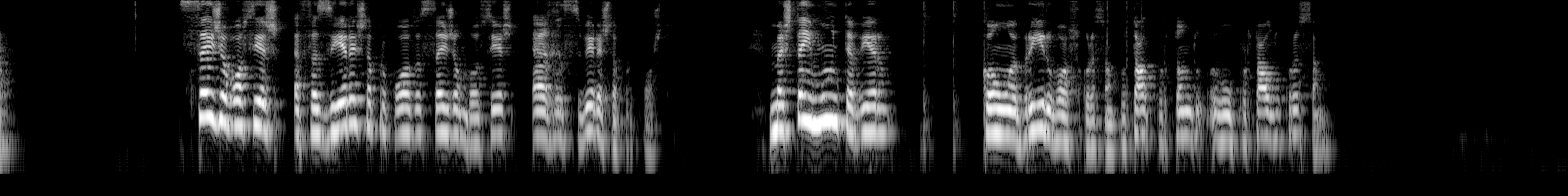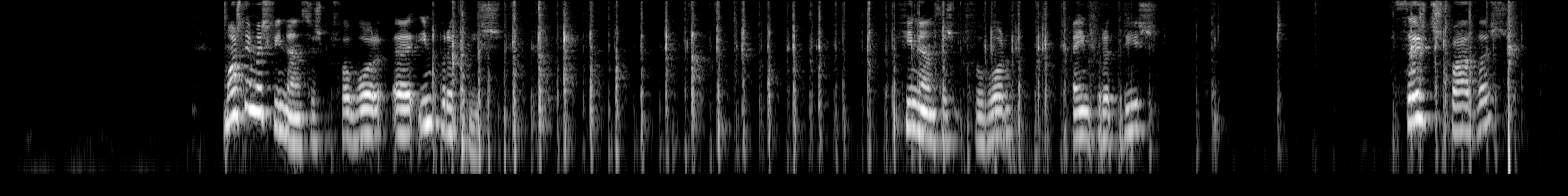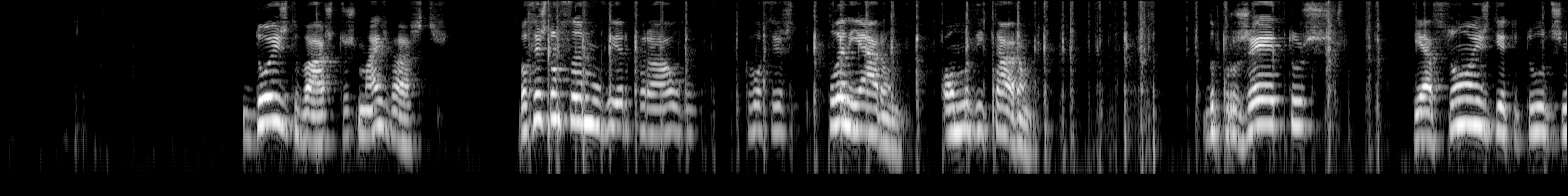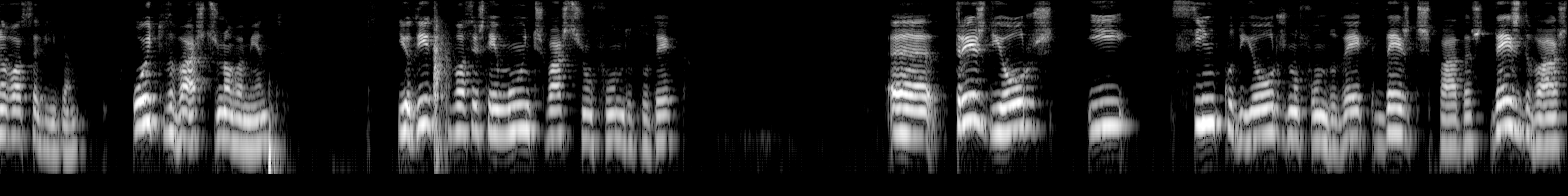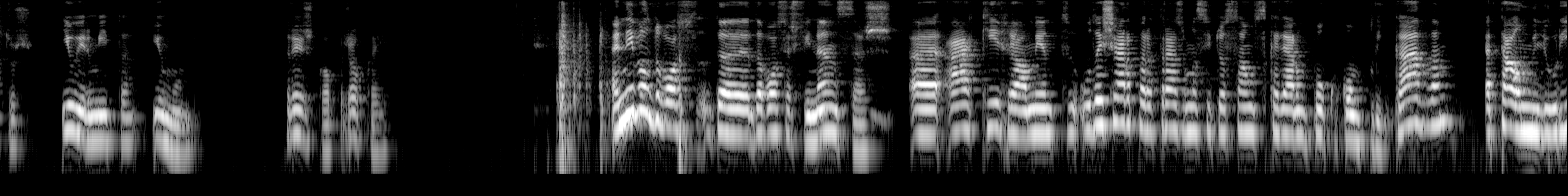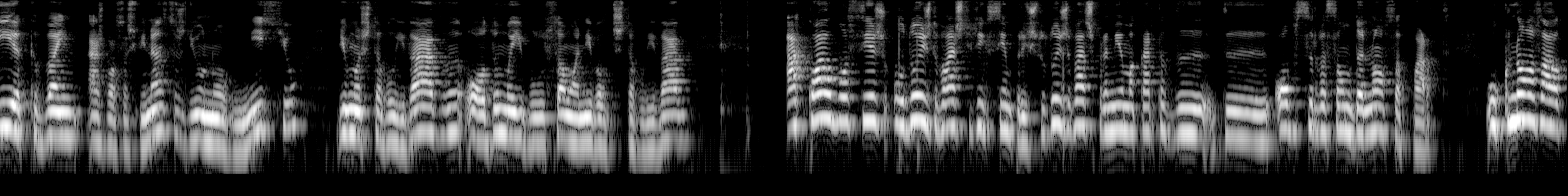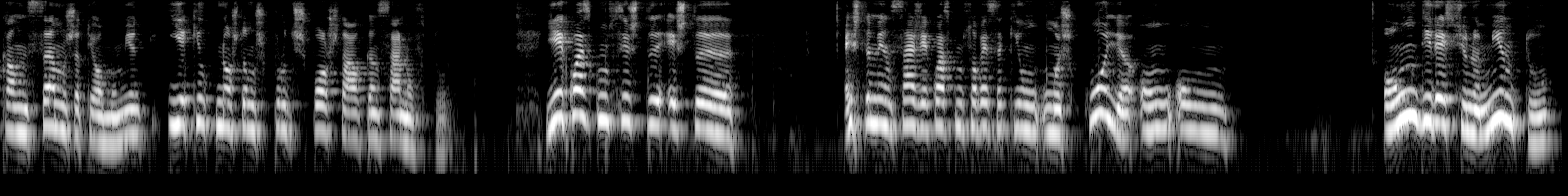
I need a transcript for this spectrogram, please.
seja vocês a fazer esta proposta, sejam vocês a receber esta proposta. Mas tem muito a ver com abrir o vosso coração, com o tal portão do, o portal do coração. Mostrem-me as finanças, por favor, a Imperatriz. Finanças, por favor, a Imperatriz. Seis de espadas. Dois de bastos, mais bastos. Vocês estão-se a mover para algo que vocês planearam ou meditaram. De projetos, de ações, de atitudes na vossa vida. Oito de bastos novamente. Eu digo que vocês têm muitos bastos no fundo do deck. Uh, três de ouros e 5 de ouros no fundo do deck, 10 de espadas, 10 de bastos e o ermita e o mundo. 3 de copas, ok. A nível do da, das vossas finanças, há aqui realmente o deixar para trás uma situação se calhar um pouco complicada, a tal melhoria que vem às vossas finanças, de um novo início, de uma estabilidade ou de uma evolução a nível de estabilidade à qual vocês, o 2 de baixo, eu digo sempre isto, o 2 de baixo para mim é uma carta de, de observação da nossa parte. O que nós alcançamos até ao momento e aquilo que nós estamos predispostos a alcançar no futuro. E é quase como se este, este, esta mensagem é quase como se houvesse aqui um, uma escolha ou um, ou um, ou um direcionamento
